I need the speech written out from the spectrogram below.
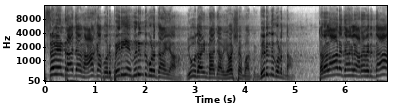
இஸ்ரேல் ராஜா ஆகாப் ஒரு பெரிய விருந்து கொடுத்தாயா? யூதாவின் ராஜா யோஷபாத்துக்கு விருந்து கொடுத்தான். திரளான ஜனங்களை வரவேற்றான்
